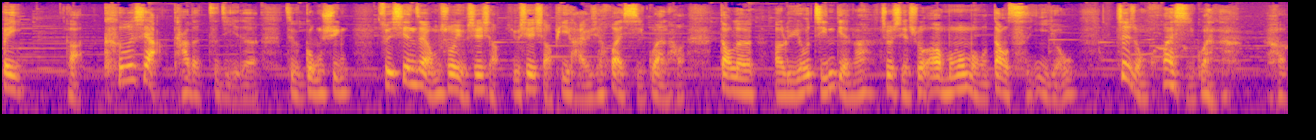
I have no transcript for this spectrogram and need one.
碑。刻下他的自己的这个功勋，所以现在我们说有些小有些小屁孩有些坏习惯哈，到了呃旅游景点啊，就写说哦某某某到此一游，这种坏习惯呢，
